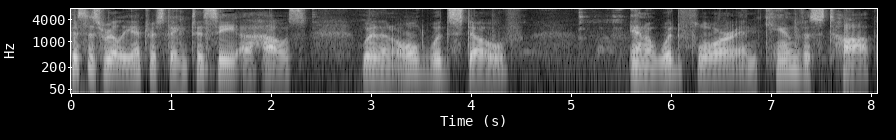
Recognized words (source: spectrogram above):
This is really interesting to see a house with an old wood stove and a wood floor and canvas top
